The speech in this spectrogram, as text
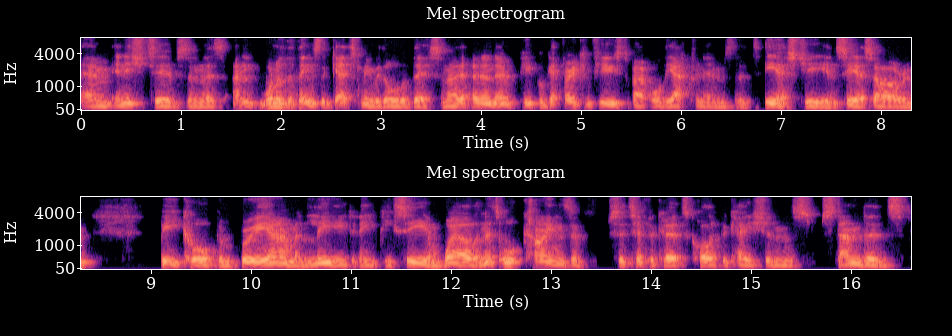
um, initiatives and there's and one of the things that gets me with all of this and I, I know people get very confused about all the acronyms that ESG and CSR and B Corp and BREEAM and LEED and EPC and WELL, and there's all kinds of certificates, qualifications, standards.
